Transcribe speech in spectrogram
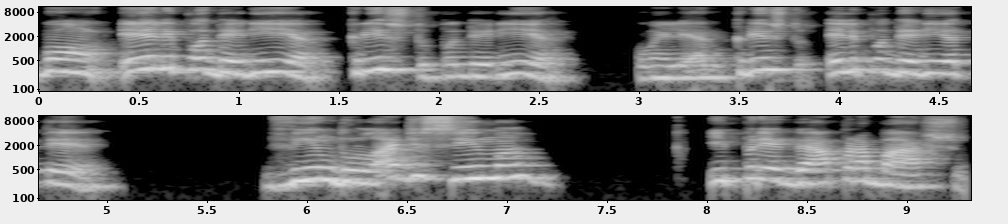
Bom, ele poderia, Cristo poderia, como ele era o Cristo, ele poderia ter vindo lá de cima e pregar para baixo,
